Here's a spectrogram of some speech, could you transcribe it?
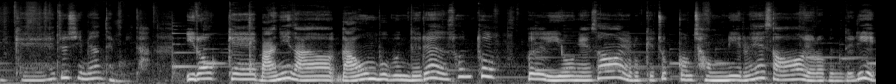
이렇게 해주시면 됩니다. 이렇게 많이 나, 나온 부분들은 손톱을 이용해서 이렇게 조금 정리를 해서 여러분들이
